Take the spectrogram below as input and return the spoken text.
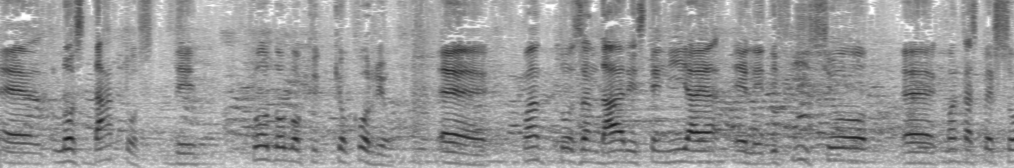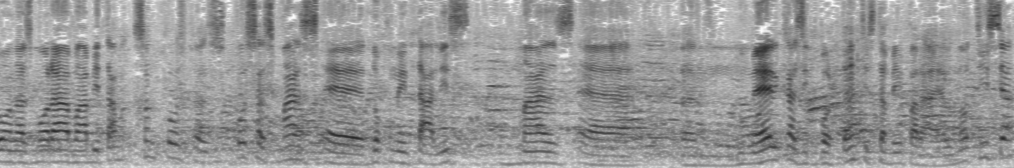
eh, los datos de todo lo que, que ocurrió. Eh, quantos andares tinha o edifício, eh, quantas pessoas moravam, habitavam. São coisas, mais eh, documentais mais é, numéricas, importantes também para a notícia,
